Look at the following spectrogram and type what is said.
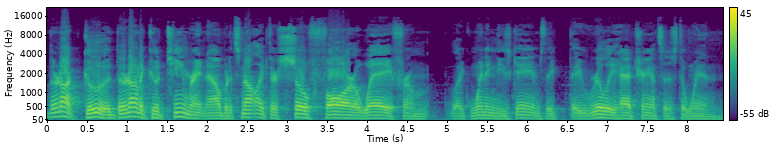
they're not good. They're not a good team right now, but it's not like they're so far away from like winning these games. They they really had chances to win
